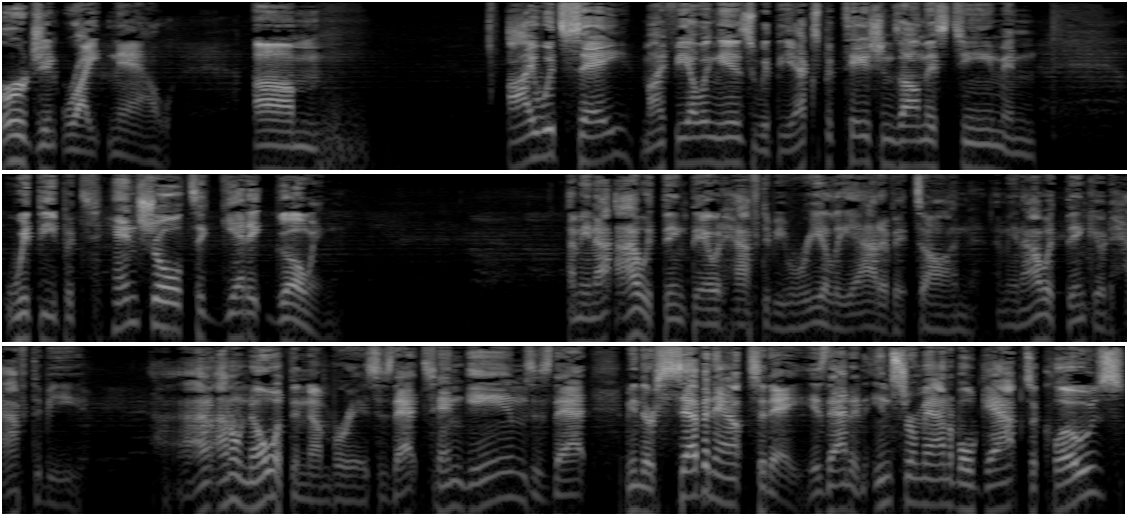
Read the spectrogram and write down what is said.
urgent right now. Um, I would say my feeling is with the expectations on this team and – with the potential to get it going. I mean, I, I, would think they would have to be really out of it, Don. I mean, I would think it would have to be. I, I don't know what the number is. Is that 10 games? Is that. I mean, there's seven out today. Is that an insurmountable gap to close?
